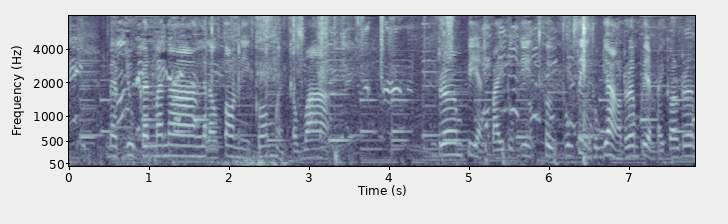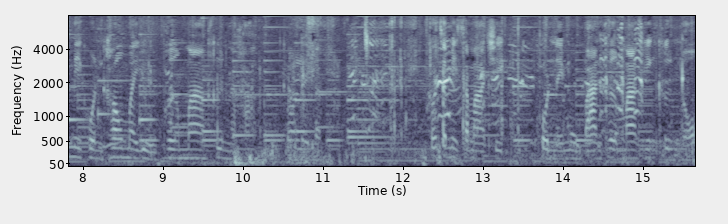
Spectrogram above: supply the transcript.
ๆแบบอยู่กันมานานแล้วตอนนี้ก็เหมือนกับว่า เริ่มเปลี่ยนไปทุกอย่ทุกสิ่งทุกอย่างเริ่มเปลี่ยนไปก็เริ่มมีคนเข้ามาอยู่เพิ่มมากขึ้นนะคะ ก็เลยแบบก็จะมีสมาชิกคนในหมู่บ้านเพิ่มมากยิ่งขึ้นเนาะ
